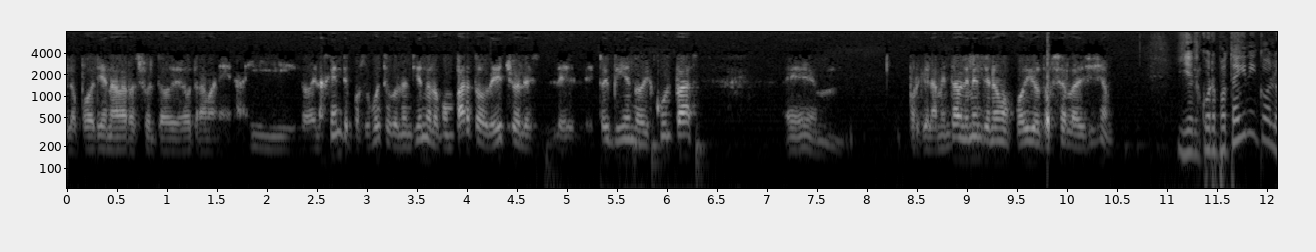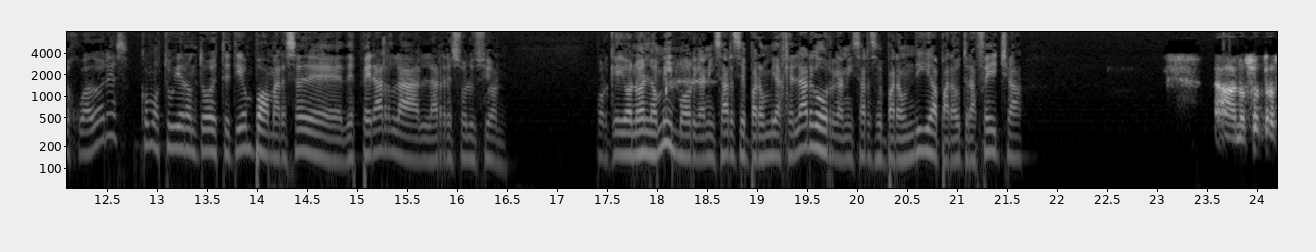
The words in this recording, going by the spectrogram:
lo podrían haber resuelto de otra manera. Y lo de la gente, por supuesto que lo entiendo, lo comparto, de hecho les, les- estoy pidiendo disculpas, eh, porque lamentablemente no hemos podido torcer la decisión. ¿Y el cuerpo técnico, los jugadores, cómo estuvieron todo este tiempo a merced de, de esperar la, la resolución? Porque digo, no es lo mismo organizarse para un viaje largo, organizarse para un día, para otra fecha. No, nosotros,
